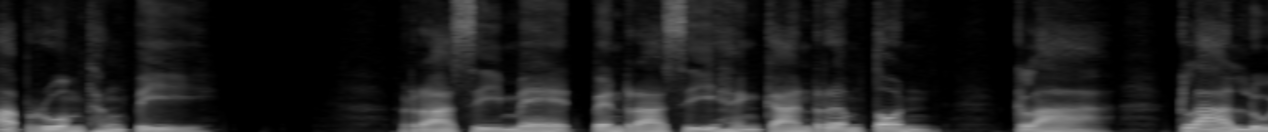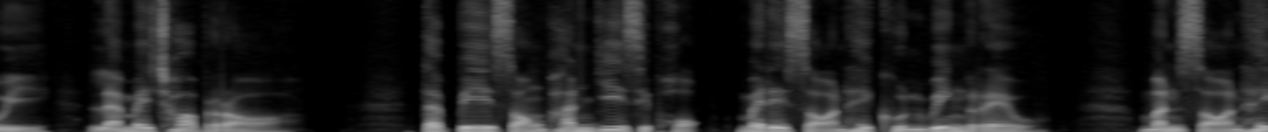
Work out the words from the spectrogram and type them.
าพรวมทั้งปี ราศีเมษเป็นราศีแห่งการเริ่มต้น กล้า กล้าลุย และไม่ชอบรอ แต่ปี 2026 ไม่ได้สอนให้คุณวิ่งเร็ว มันสอนให้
